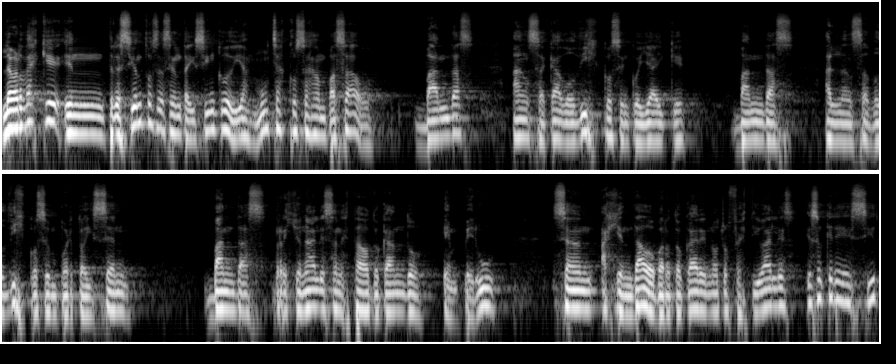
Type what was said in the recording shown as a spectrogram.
La verdad es que en 365 días muchas cosas han pasado. Bandas han sacado discos en Coyhaique, bandas han lanzado discos en Puerto Aysén, bandas regionales han estado tocando en Perú, se han agendado para tocar en otros festivales. Eso quiere decir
